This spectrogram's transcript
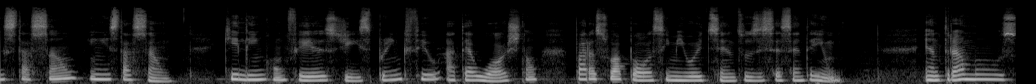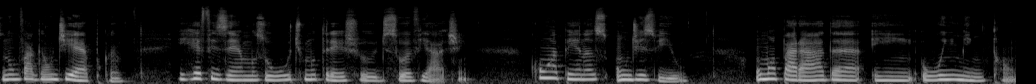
estação em estação, que Lincoln fez de Springfield até Washington para sua posse em 1861. Entramos num vagão de época e refizemos o último trecho de sua viagem com apenas um desvio, uma parada em Wilmington,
